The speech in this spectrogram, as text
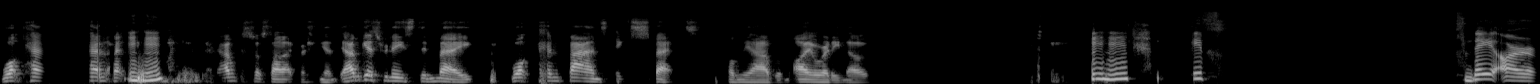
What can, can hmm I'm going to start that question again. The album gets released in May. What can fans expect from the album? I already know. hmm If they are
